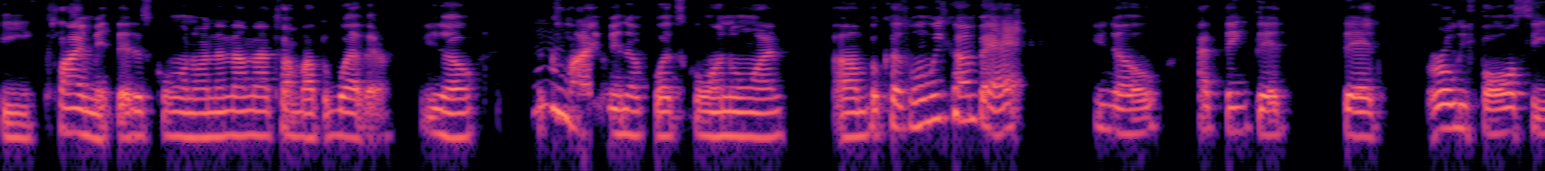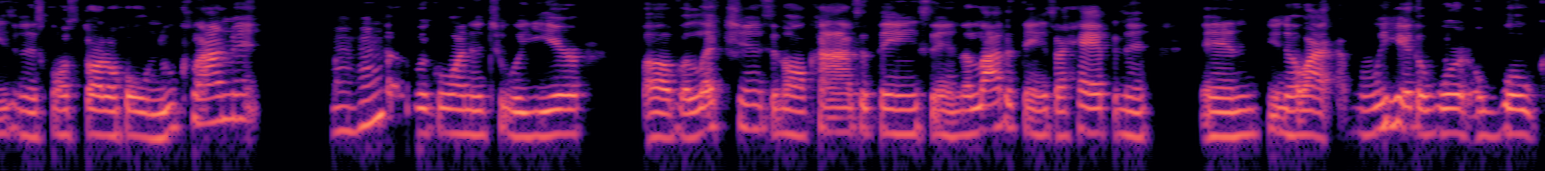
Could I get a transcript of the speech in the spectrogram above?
the climate that is going on and I'm not talking about the weather, you know, the mm. climate of what's going on um, because when we come back, you know, I think that that early fall season is going to start a whole new climate. Mm-hmm. We're going into a year of elections and all kinds of things, and a lot of things are happening. And you know, I when we hear the word awoke,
